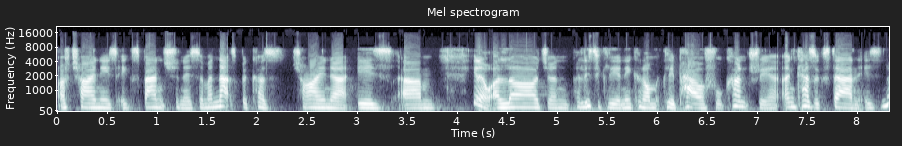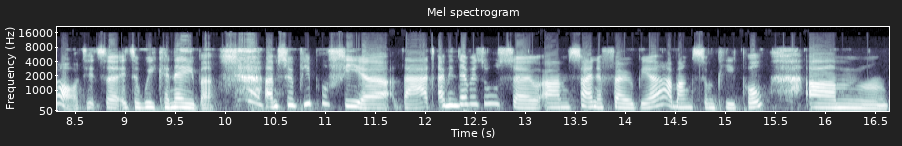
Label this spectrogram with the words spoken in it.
of Chinese expansionism, and that's because China is, um, you know, a large and politically and economically powerful country, and Kazakhstan is not. It's a it's a weaker neighbor. Um, so people fear that. I mean, there is also um, xenophobia among some people, um,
